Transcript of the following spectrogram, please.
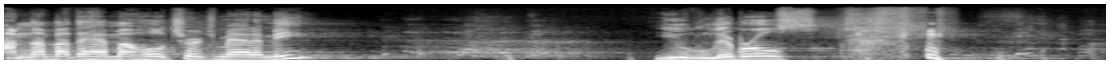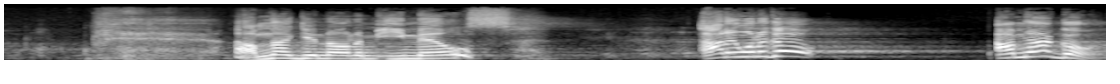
I'm not about to have my whole church mad at me. You liberals. I'm not getting all them emails. I didn't want to go. I'm not going.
